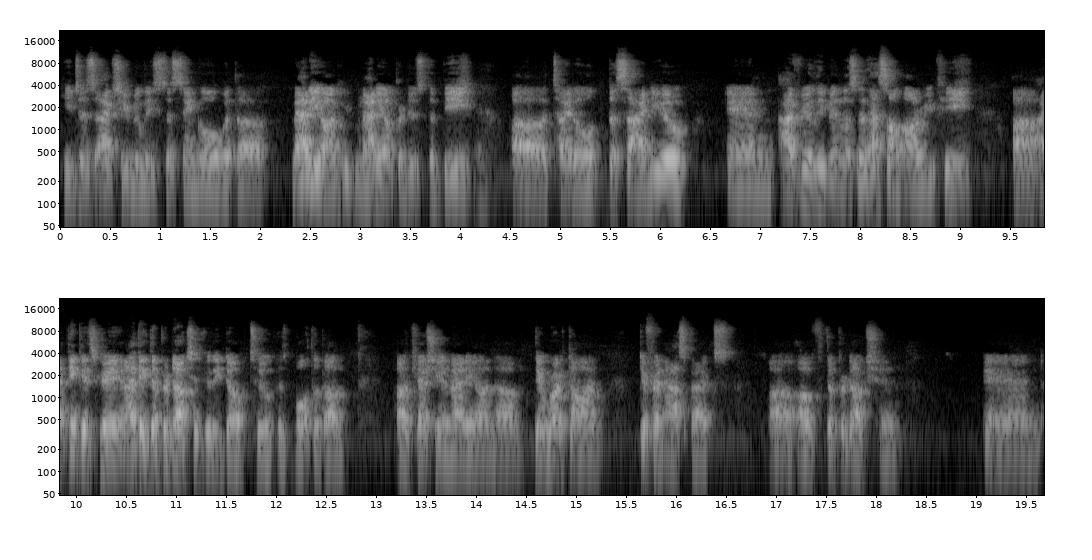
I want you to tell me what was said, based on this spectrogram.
He just actually released a single with uh, Madeon. He, Madeon produced the beat uh, titled "Beside You," and I've really been listening to that song on repeat. Uh, I think it's great, and I think the production is really dope too because both of them, uh, Keshi and Madeon, um, they worked on different aspects uh, of the production, and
